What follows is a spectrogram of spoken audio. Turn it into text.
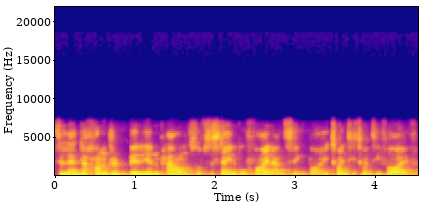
to lend 100 billion pounds of sustainable financing by 2025."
